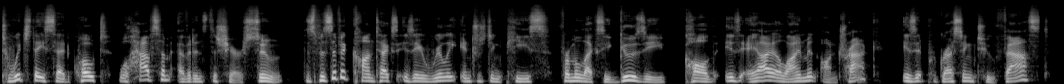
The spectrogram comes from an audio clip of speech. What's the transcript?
to which they said, quote, we'll have some evidence to share soon. The specific context is a really interesting piece from Alexey Guzey called Is AI Alignment on Track? Is it progressing too fast?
